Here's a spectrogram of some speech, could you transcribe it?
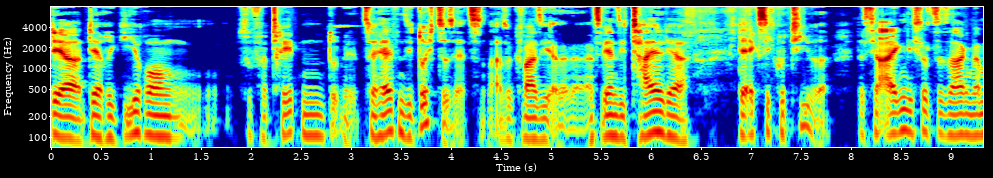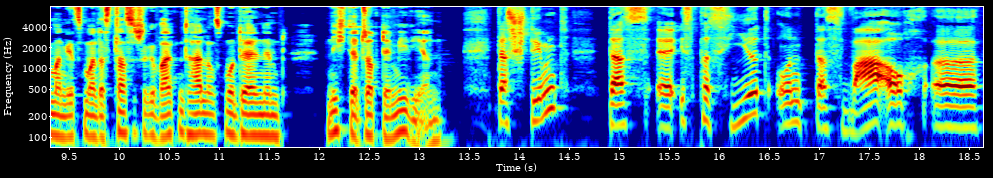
der, der Regierung zu vertreten, zu helfen, sie durchzusetzen. Also quasi, äh, als wären sie Teil der, der Exekutive. Das ist ja eigentlich sozusagen, wenn man jetzt mal das klassische Gewaltenteilungsmodell nimmt, nicht der Job der Medien. Das stimmt. Das äh, ist passiert und das war auch äh,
